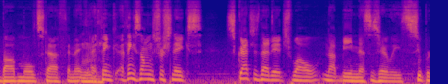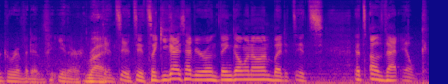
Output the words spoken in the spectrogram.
Bob Mould stuff, and I, Mm. I think I think Songs for Snakes scratches that itch while not being necessarily super derivative either. Like, Right. it's, it's it's like you guys have your own thing going on, but it's it's it's of that ilk.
